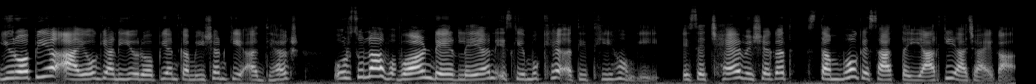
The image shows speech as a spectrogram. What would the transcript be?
यूरोपीय आयोग यानी यूरोपियन कमीशन की अध्यक्ष उर्सुला वॉन डेर लेयन इसकी मुख्य अतिथि होंगी। इसे छह विषयगत स्तंभों के साथ तैयार किया जाएगा।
